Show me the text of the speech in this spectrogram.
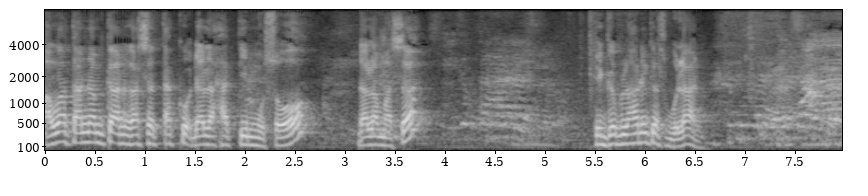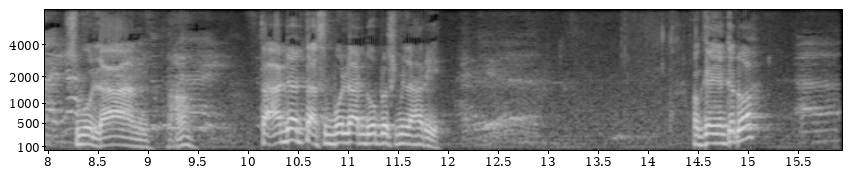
Allah tanamkan rasa takut dalam hati musuh dalam masa? 30 hari ke sebulan? Sebulan ha? tak ada tak sebulan 29 hari? Okey yang kedua uh,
